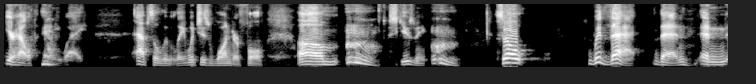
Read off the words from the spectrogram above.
your health anyway. Absolutely, which is wonderful. Um, excuse me. so, with that, then, and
